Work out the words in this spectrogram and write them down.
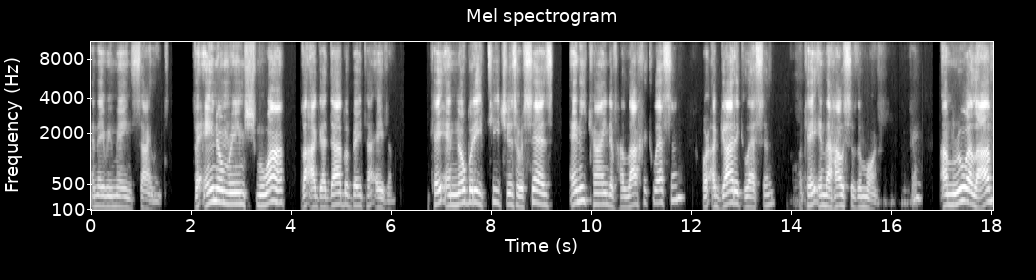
and they remain silent. Ve'ein omrim shmua va'agada b'beit. Okay, and nobody teaches or says any kind of halachic lesson or agadic lesson, okay, in the house of the mourner. Okay, amru alav,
